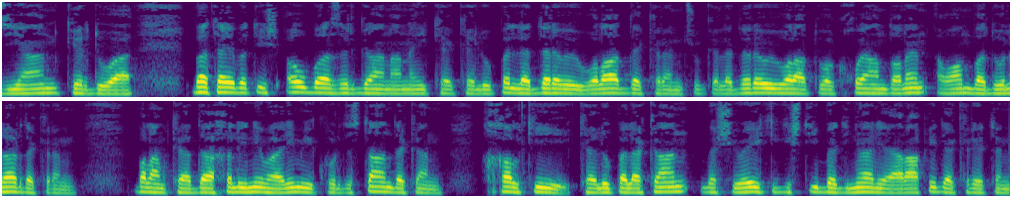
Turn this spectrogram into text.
زیان کردووە، بەتایبەتیش ئەو بازرگانانەی کە کەلوپەل لە دەرەوەی وڵات دەکڕن، چونکە لە دەرەوەی وڵات وەک خۆیان دەڵێن ئەوان بە دۆلار دەکڕن، بەڵام کە داخلی نێو هەرێمی کوردستان دەکەن، خەڵکی کەلوپەلەکان بە شێوەیەکی گشتی بە دیناری عێراقی دەکرێتن،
